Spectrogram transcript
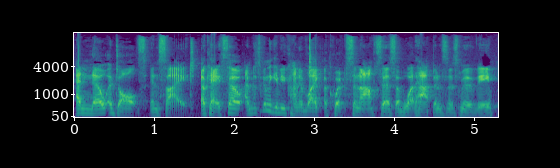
and no adults in sight. Okay, so I'm just going to give you kind of like a quick synopsis of what happens in this movie.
